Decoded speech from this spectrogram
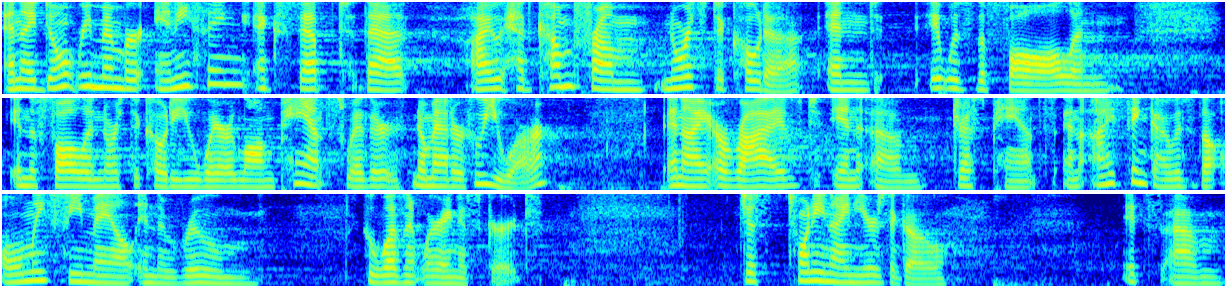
and I don't remember anything except that I had come from North Dakota, and it was the fall, and in the fall in North Dakota, you wear long pants, whether no matter who you are. And I arrived in um, dress pants, and I think I was the only female in the room who wasn't wearing a skirt just 29 years ago. It's, um,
